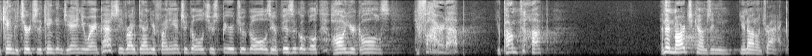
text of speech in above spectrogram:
you came to Church of the King in January, and Pastor Steve, write down your financial goals, your spiritual goals, your physical goals, all your goals. You're fired up, you're pumped up. And then March comes and you're not on track.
